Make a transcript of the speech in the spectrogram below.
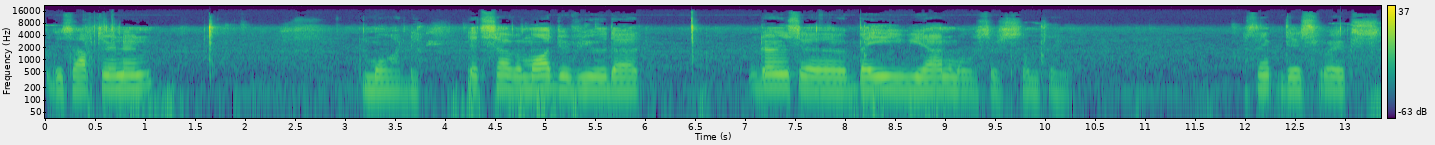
this afternoon. Mod. Let's have a mod review that there's a baby animals or something. I think this works.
